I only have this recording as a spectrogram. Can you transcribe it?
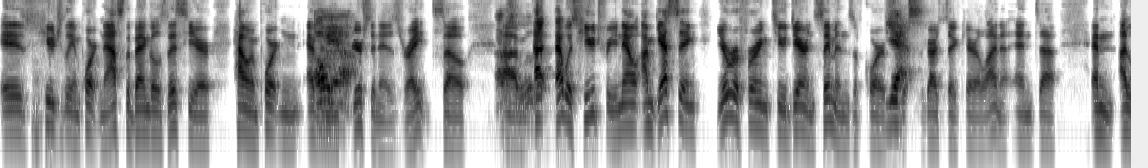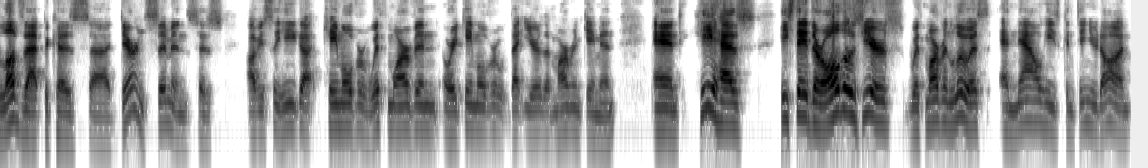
is hugely important. Ask the Bengals this year how important Evan oh, yeah. Pearson is, right? So um, that that was huge for you. Now I'm guessing you're referring to Darrin Simmons, of course, yes, with regards to Carolina, and uh, and I love that because uh, Darrin Simmons has obviously he got came over with Marvin, or he came over that year that Marvin came in, and he has he stayed there all those years with Marvin Lewis, and now he's continued on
